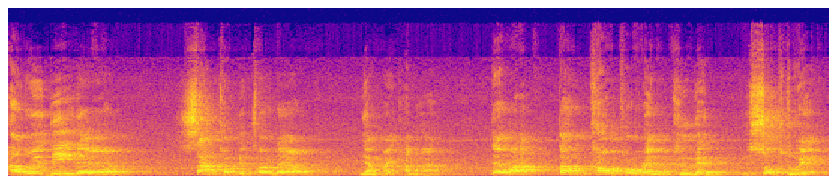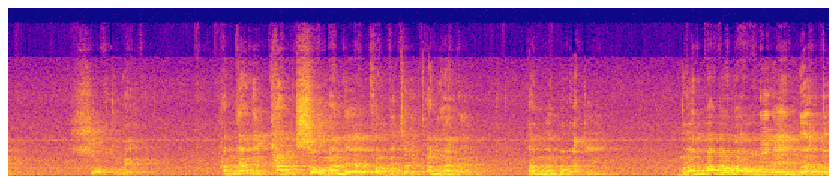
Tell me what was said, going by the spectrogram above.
ฮาร์ดแวร์ดีแล้ว สร้างคอมพิวเตอร์แล้ว ยังไม่ทำงาน แต่ว่าต้องเข้าโปรแกรมคือเป็นซอฟต์แวร์ซอฟต์แวร์ทำอย่างนี้ทั้งส่งมาแล้วคอมพิวเตอร์นี่ทำงานเลยทำงานปกติ เหมือนมนุษย์เรานี่แหละเหมือนดู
